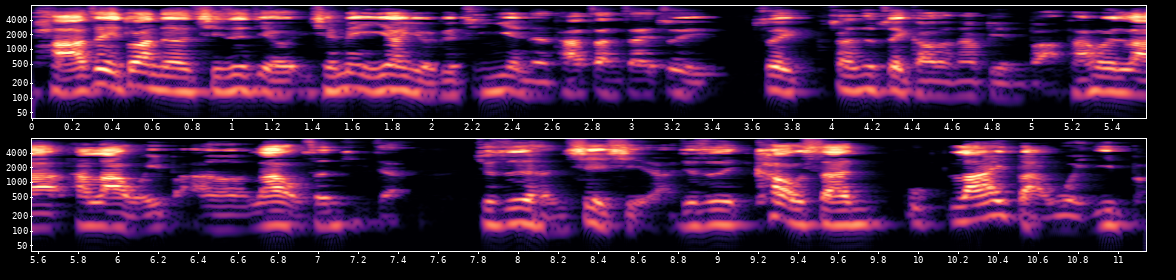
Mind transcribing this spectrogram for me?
爬这一段呢，其实有前面一样有一个经验的，他站在最最算是最高的那边吧，他会拉他拉我一把，呃，拉我身体这样，就是很谢谢啦，就是靠山拉一把稳一把。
